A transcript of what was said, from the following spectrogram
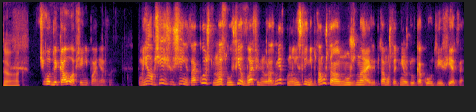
Так. Чего для кого, вообще непонятно. У меня вообще ощущение такое, что у нас в Уфе вафельную разметку нанесли не потому, что она нужна или потому, что от нее ждут какого-то эффекта,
